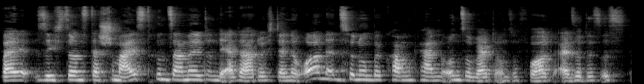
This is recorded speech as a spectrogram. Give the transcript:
weil sich sonst da Schmeiß drin sammelt und er dadurch dann eine Ohrenentzündung bekommen kann und so weiter und so fort. Also das ist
